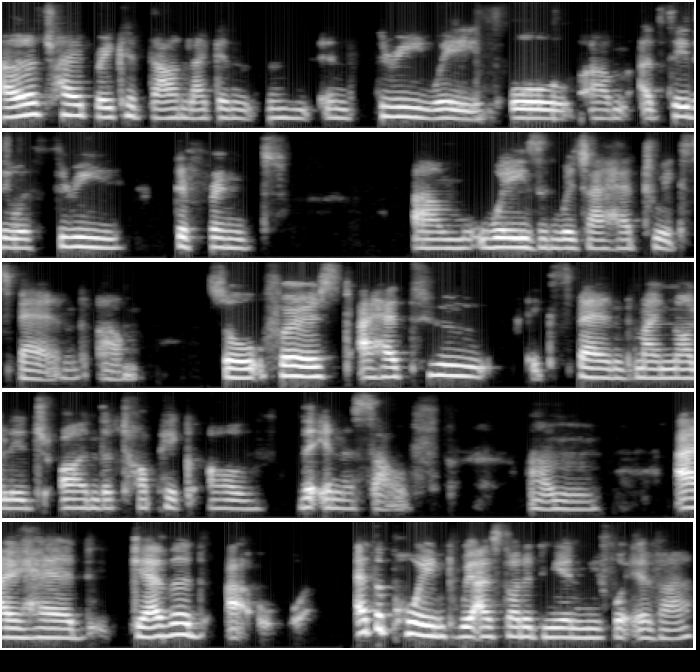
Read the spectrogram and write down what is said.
I want to try break it down like in, in, in three ways, or um, I'd say there were three different um, ways in which I had to expand. Um, so, first, I had to expand my knowledge on the topic of the inner self. Um, I had gathered uh, at the point where I started Me and Me Forever,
